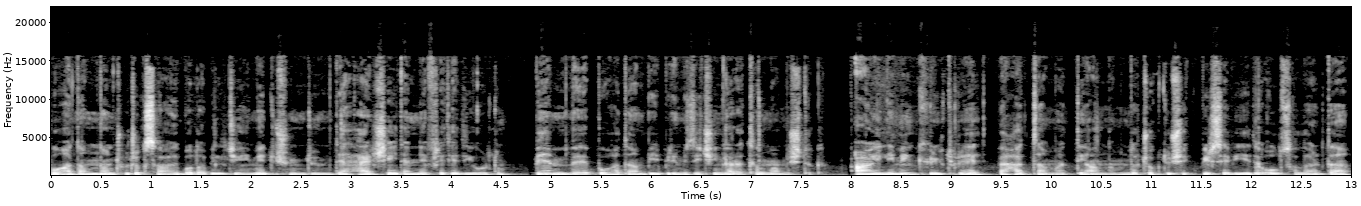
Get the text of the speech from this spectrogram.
Bu adamdan çocuk sahibi olabileceğimi düşündüğümde her şeyden nefret ediyordum. Ben ve bu adam birbirimiz için yaratılmamıştık. Ailemin kültürel ve hatta maddi anlamında çok düşük bir seviyede olsalar da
